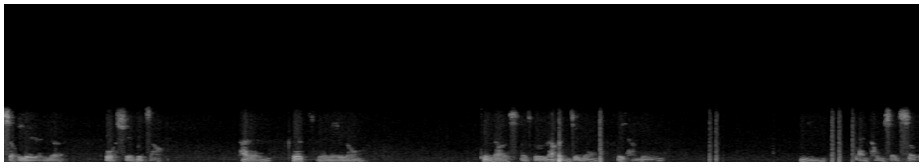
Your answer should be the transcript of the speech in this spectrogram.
守夜人的《我睡不着》，他的歌词的内容听到的时候就让人觉得非常的嗯感同身受。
